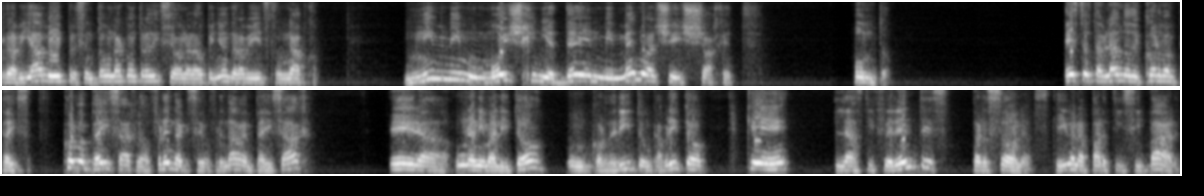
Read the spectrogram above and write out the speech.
Rabbi presentó una contradicción a la opinión de Rabbi Yitzchok Napcha. Nimnim un moishkin yedein mimeno al shachet. Punto. Esto está hablando de Korban Pesach. Korban Pesach, la ofrenda que se ofrendaba en Pesach, era un animalito, un corderito, un cabrito, que las diferentes personas que iban a participar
